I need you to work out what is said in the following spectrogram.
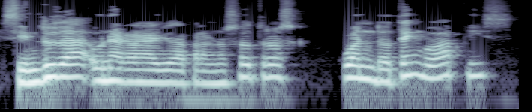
Sin duda, una gran ayuda para nosotros. Cuando tengo APIs,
